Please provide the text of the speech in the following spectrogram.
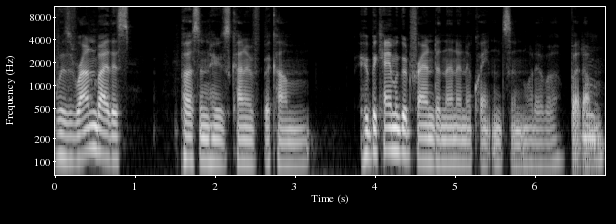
was run by this person who's kind of become, who became a good friend and then an acquaintance and whatever. But um,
